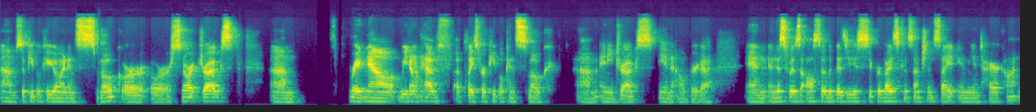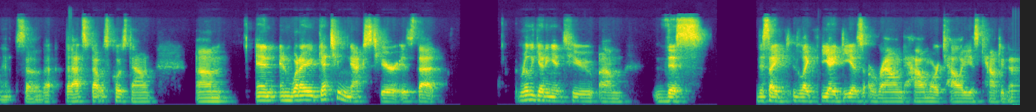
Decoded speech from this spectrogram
Um, so people could go in and smoke or or snort drugs. Um, right now we don't have a place where people can smoke um, any drugs in Alberta and and this was also the busiest supervised consumption site in the entire continent. So that that's that was closed down. Um, and and what I get to next here is that really getting into um, this this like the ideas around how mortality is counted in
